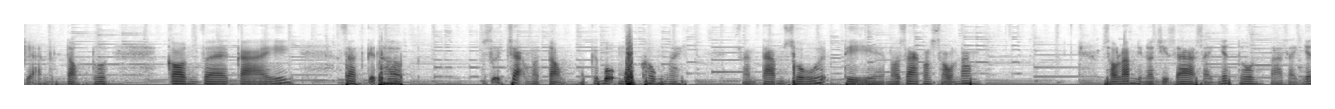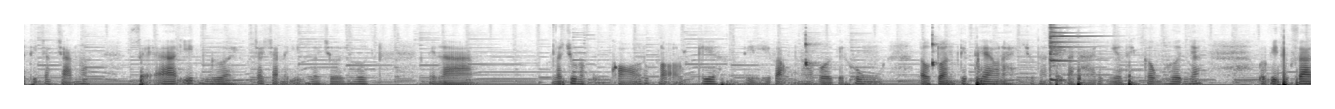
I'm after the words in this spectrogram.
chỉ ăn được tổng thôi. Còn về cái dàn kết hợp giữa chạm và tổng cái bộ 10 này sàn 8 số ấy, thì nó ra con 65 65 thì nó chỉ ra giải nhất thôi và giải nhất thì chắc chắn rồi sẽ ít người chắc chắn là ít người chơi hơn. Nên là nói chung là cũng có lúc nọ lúc kia thì hy vọng là với cái khung đầu tuần tiếp theo này chúng ta sẽ gặt hái được nhiều thành công hơn nhé bởi vì thực ra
